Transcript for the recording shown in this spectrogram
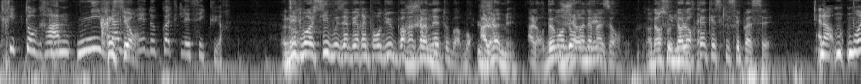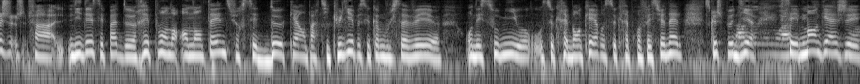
cryptogramme, ni Christian. validé de code clé sécure. Dites-moi si vous avez répondu par Jamais. Internet ou pas. Bon, alors, Jamais. Alors, demandons à. Madame Azan. Dans, leur pas. cas, qu'est-ce qui s'est passé? Alors, moi, je- je- enfin, l'idée, c'est pas de répondre en antenne sur ces deux cas en particulier, parce que comme vous le savez, euh, on est soumis au, au secret bancaire, au secret professionnel. Ce que je peux dire, c'est m'engager.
